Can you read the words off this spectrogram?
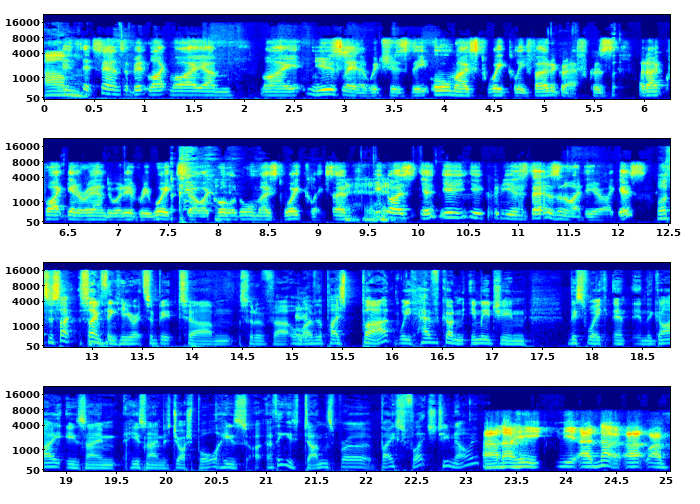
Um, It, it sounds a bit like my um my newsletter, which is the almost weekly photograph, because I don't quite get around to it every week, so I call it almost weekly. So you guys, you, you could use that as an idea, I guess. Well, it's the same, same thing here. It's a bit um, sort of uh, all over the place, but we have got an image in this week, and, and the guy is name his name is Josh Ball. He's I think he's Dunsborough based. Fletch, do you know him? Uh, no, he yeah, uh, no, uh, I've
